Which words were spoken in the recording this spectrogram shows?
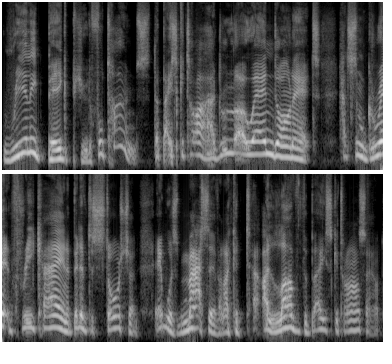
really big, beautiful tones. The bass guitar had low end on it, had some grit, 3K, and a bit of distortion. It was massive, and I could tell I loved the bass guitar sound.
